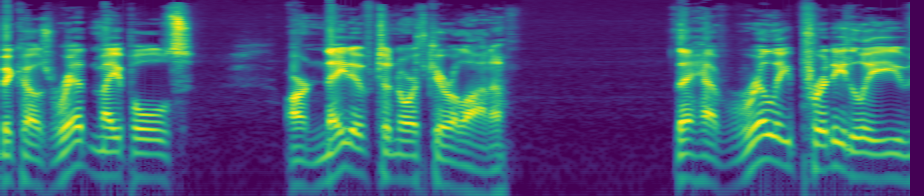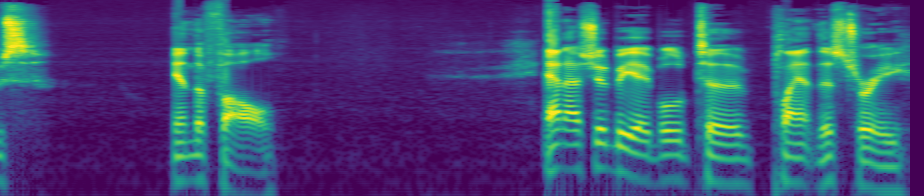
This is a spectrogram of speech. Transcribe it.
because red maples are native to North Carolina. They have really pretty leaves in the fall. And I should be able to plant this tree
